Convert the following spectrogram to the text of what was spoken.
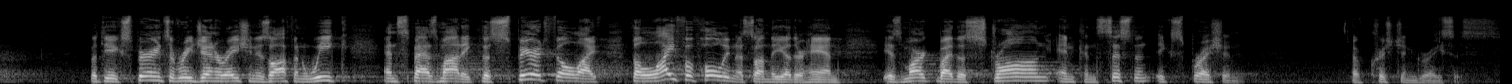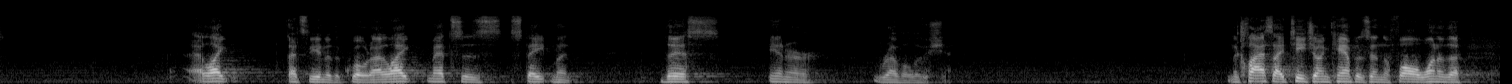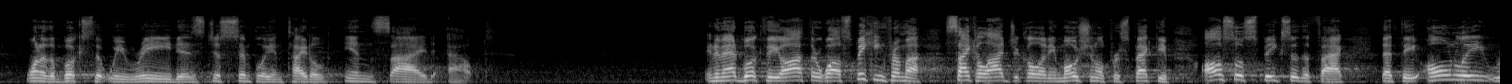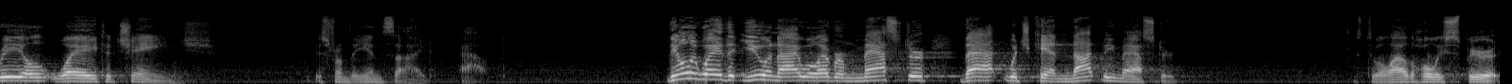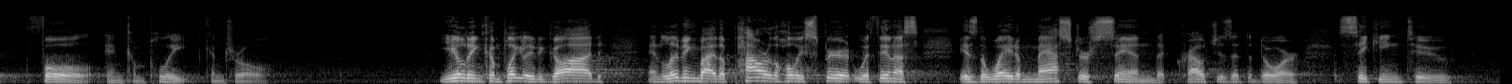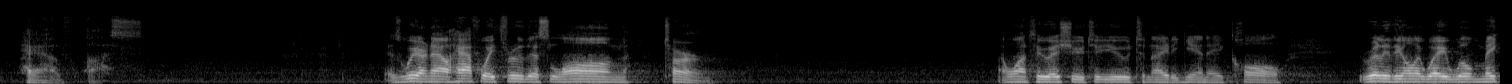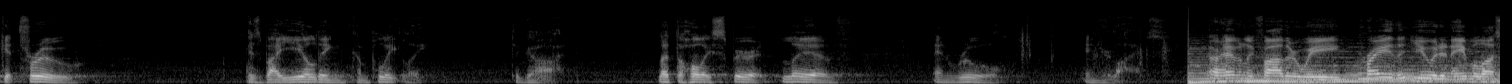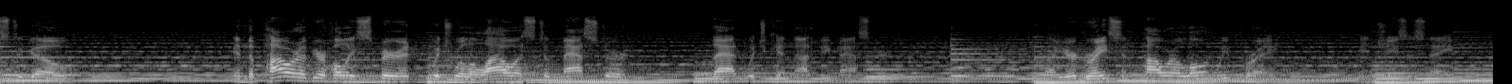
but the experience of regeneration is often weak and spasmodic. The spirit filled life, the life of holiness, on the other hand, is marked by the strong and consistent expression of Christian graces. I like, that's the end of the quote. I like Metz's statement this inner revolution. In the class I teach on campus in the fall, one of the, one of the books that we read is just simply entitled Inside Out. And in that book, the author, while speaking from a psychological and emotional perspective, also speaks of the fact that the only real way to change is from the inside out. The only way that you and I will ever master that which cannot be mastered is to allow the Holy Spirit full and complete control. Yielding completely to God and living by the power of the Holy Spirit within us is the way to master sin that crouches at the door seeking to have us. As we are now halfway through this long term, I want to issue to you tonight again a call. Really, the only way we'll make it through is by yielding completely to God. Let the Holy Spirit live and rule in your lives. Our Heavenly Father, we pray that you would enable us to go in the power of your Holy Spirit, which will allow us to master that which cannot be mastered. By your grace and power alone we pray. In Jesus' name.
